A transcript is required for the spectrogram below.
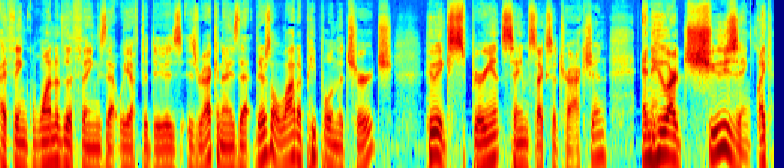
I think one of the things that we have to do is, is recognize that there's a lot of people in the church who experience same sex attraction and who are choosing, like,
